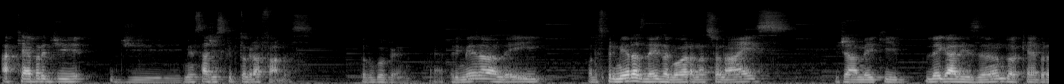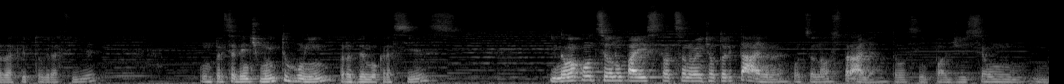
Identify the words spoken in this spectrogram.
a quebra de, de mensagens criptografadas pelo governo. É a primeira lei, uma das primeiras leis agora nacionais, já meio que legalizando a quebra da criptografia. Um precedente muito ruim para as democracias. E não aconteceu num país tradicionalmente autoritário, né? Aconteceu na Austrália. Então, assim, pode ser um, um,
